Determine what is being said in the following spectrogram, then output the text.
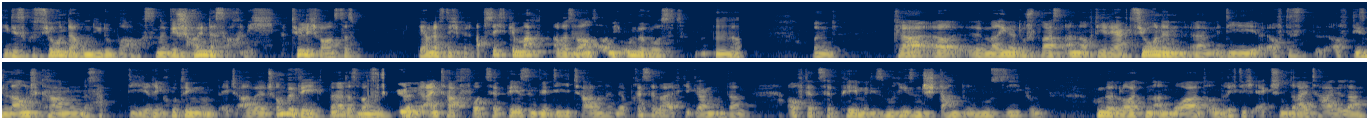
die Diskussion darum, die du brauchst. Ne? Wir scheuen das auch nicht. Natürlich war uns das, wir haben das nicht mit Absicht gemacht, aber es mhm. war uns auch nicht unbewusst. Mhm. Ja? Und klar, äh, Marina, du sprachst an, auch die Reaktionen, äh, die auf, das, auf diesen Lounge kamen, das hat die Recruiting- und HR-Welt schon bewegt. Ne? Das war mhm. zu spüren. Einen Tag vor ZP sind wir digital und in der Presse live gegangen und dann auf der ZP mit diesem Riesenstand und Musik und 100 Leuten an Bord und richtig Action drei Tage lang.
